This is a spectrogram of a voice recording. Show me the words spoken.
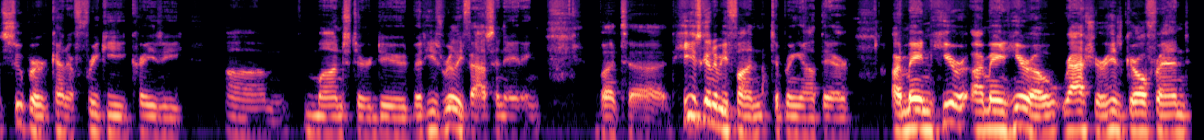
super kind of freaky, crazy um, monster dude, but he's really fascinating. But uh, he's going to be fun to bring out there. Our main hero, our main hero, Rasher, his girlfriend,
